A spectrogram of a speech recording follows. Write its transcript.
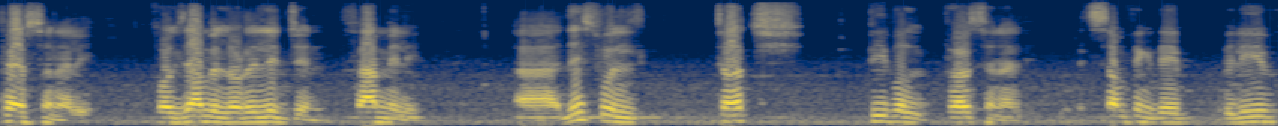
personally. For example, religion, family. Uh, this will touch people personally. It's something they believe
